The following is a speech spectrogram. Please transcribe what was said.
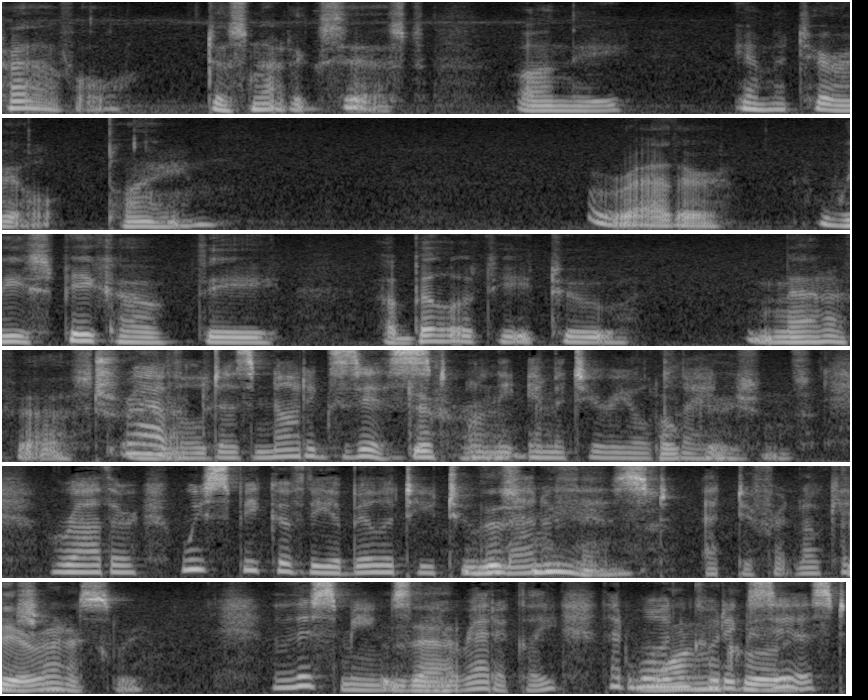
travel does not exist on the immaterial plane. Rather, we speak of the ability to manifest Travel does not exist on the immaterial plane. Rather, we speak of the ability to This manifest at different locations. Theoretically, This means that theoretically that one, one could, could exist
